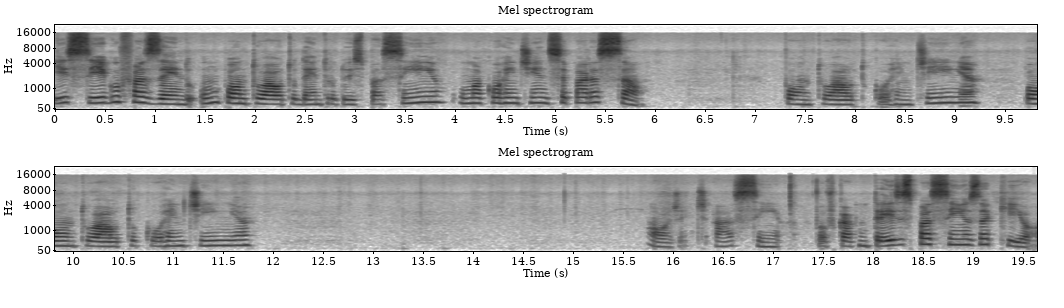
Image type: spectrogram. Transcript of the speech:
e sigo fazendo um ponto alto dentro do espacinho, uma correntinha de separação. Ponto alto, correntinha, ponto alto, correntinha. Ó, gente, assim, ó. Vou ficar com três espacinhos aqui, ó.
